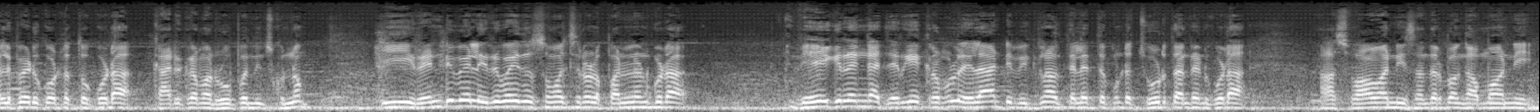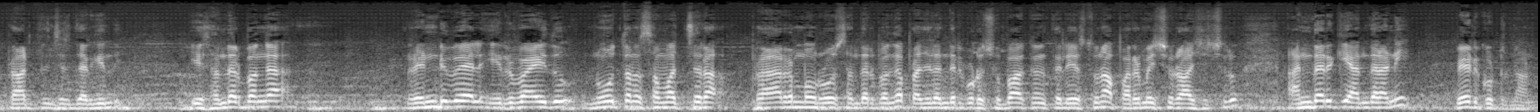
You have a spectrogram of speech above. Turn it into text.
నలభై ఏడు కోట్లతో కూడా కార్యక్రమం రూపొందించుకున్నాం. ఈ రెండు వేల ఇరవై ఐదు సంవత్సరాల పనులను కూడా వేగంగా జరిగే క్రమంలో ఎలాంటి విఘ్నాలు తలెత్తకుండా చూడుతండ్రని కూడా ఆ స్వామిని సందర్భంగా అమ్మవారిని ప్రార్థించడం జరిగింది. ఈ సందర్భంగా రెండు వేల ఇరవై ఐదు నూతన సంవత్సర ప్రారంభం రోజు సందర్భంగా ప్రజలందరికీ కూడా శుభాకాంక్షలు తెలియజేస్తున్నా. పరమేశ్వర ఆశీస్సులు అందరికీ అందరని వేడుకుంటున్నాను.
